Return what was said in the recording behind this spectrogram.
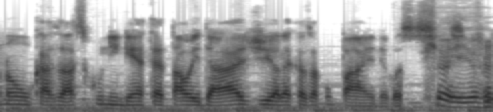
não casasse com ninguém até tal idade, ela ia casar com o pai, negócio assim. Que horrível.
